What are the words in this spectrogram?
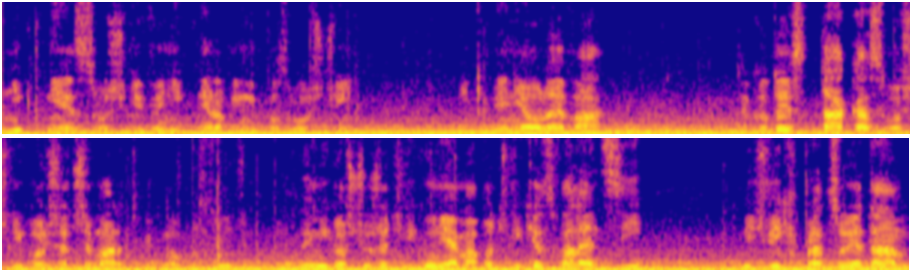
Nikt nie jest złośliwy, nikt nie robi mi po złości, nikt mnie nie olewa. Tylko to jest taka złośliwość rzeczy martwych. No po prostu mówi mi gościu, że dźwigu nie ma, bo dźwig jest w Walencji i dźwig pracuje tam.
